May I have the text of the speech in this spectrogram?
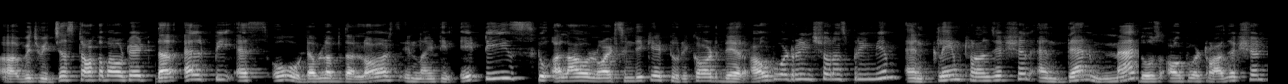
uh, which we just talked about it. The LPSO developed the LORS in 1980s to allow Lloyds syndicate to record their outward reinsurance premium and claim transaction and then match those outward transaction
